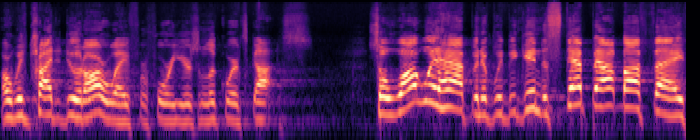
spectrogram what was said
Or we've tried to do it our way for four years, and look where it's gotten us. So, what would happen if we begin to step out by faith?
